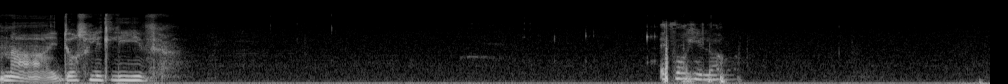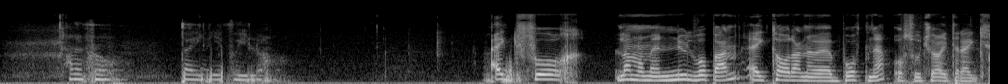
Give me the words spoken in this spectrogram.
Nei, du har så litt liv. Jeg får heala. Han er pro. Deilig jeg får heala. Jeg får landa med null våpen. Jeg tar denne båten her, og så kjører jeg til deg.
